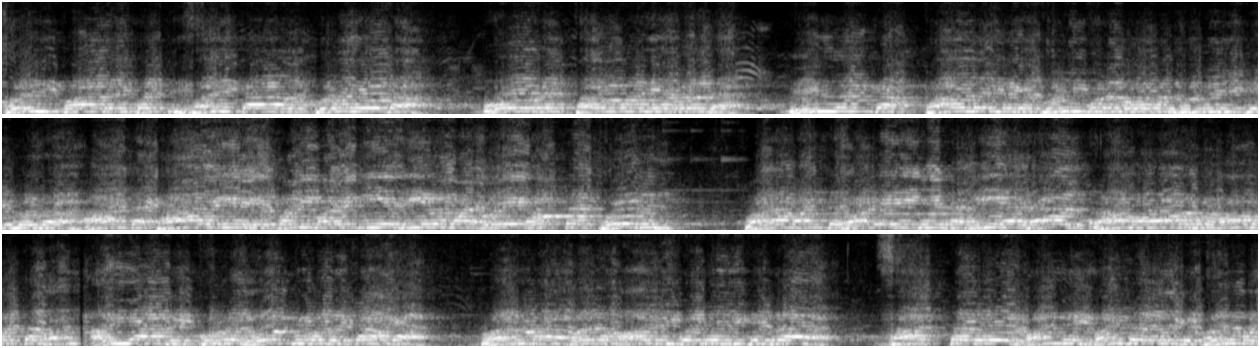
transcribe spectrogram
சொலிப்பாறைப்பட்டி சலிக்காரன் துணையோட மூன்று தலைமணி அவரது வில்லங்கம் காலை மிக துடிப்புடன் வளர்ந்து கொண்டிருக்கின்றது அந்த காலையில் எப்படி மடங்கிய தீவிரமான ஒரே நோக்கத்தோடு வளம் வந்து கொண்டிருக்கின்ற வீரர்கள் ராமநாதபுரம் மாவட்டம் ஐயாவின் புகழ் ஓங்குவதற்காக வருடா வருடம் ஆடிக்கொண்டிருக்கின்ற சாத்தனூர் மண்ணின் மனிதர்களுக்கு பெருமை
